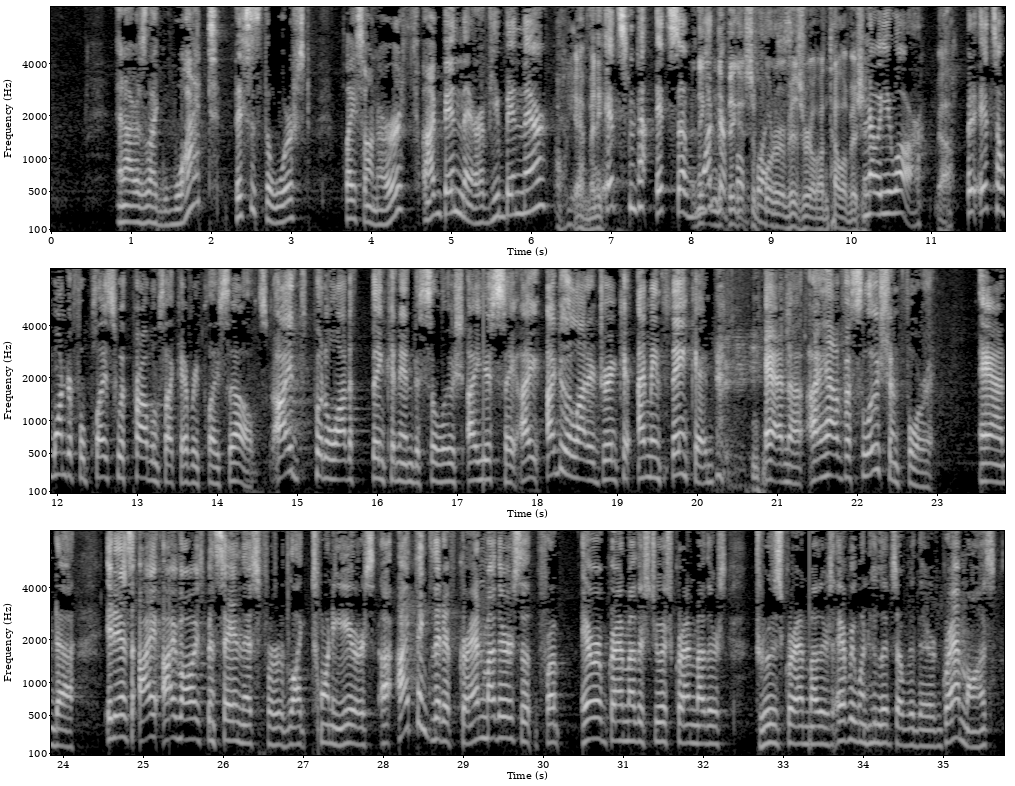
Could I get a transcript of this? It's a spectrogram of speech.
And I was like, what? This is the worst place on earth? I've been there. Have you been there? Oh, yeah, many It's not, it's a I think I'm wonderful the biggest supporter place. of Israel on television. No, you are. Yeah. But it's a wonderful place with problems like every place else. I put a lot of thinking into solution. I used to say I, I do a lot of drinking. I mean thinking, and uh, I have a solution for it. And uh, it is. I I've always been saying this for like 20 years. I, I think that if grandmothers uh, from Arab grandmothers, Jewish grandmothers, Druze grandmothers, everyone who lives over there, grandmas.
